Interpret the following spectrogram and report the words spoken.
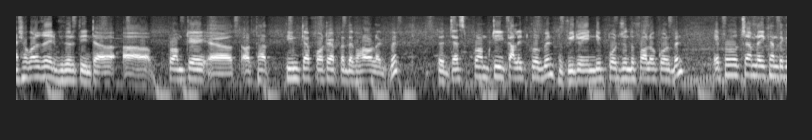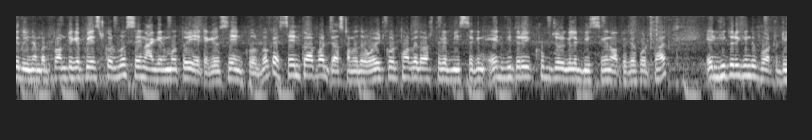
আশা করা যায় এর ভিতরে তিনটা প্রম্পটে অর্থাৎ তিনটা ফটো আপনাদের ভালো লাগবে। তো জাস্ট প্রম্পটি কালেক্ট করবেন ভিডিও এন্ডিং পর্যন্ত ফলো করবেন। এরপর হচ্ছে আমরা এখান থেকে দুই নম্বর প্রম্পটিকে পেস্ট করব। সেম আগের মতোই এটাকেও সেন্ড করব ওকে সেন্ড করার পর জাস্ট আমাদের ওয়েট করতে হবে দশ থেকে বিশ সেকেন্ড এর ভিতরেই খুব জোর গেলে বিশ সেকেন্ড অপেক্ষা করতে হয়। এর ভিতরে কিন্তু ফটোটি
